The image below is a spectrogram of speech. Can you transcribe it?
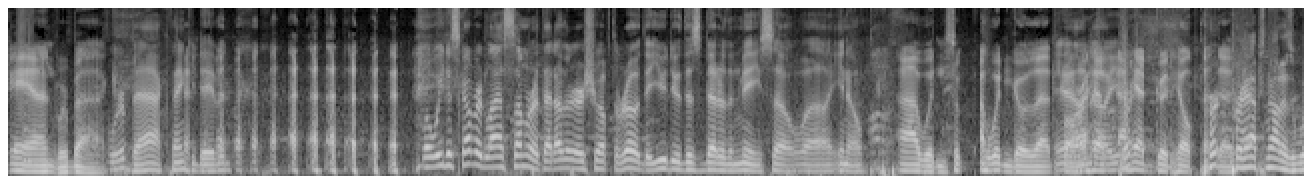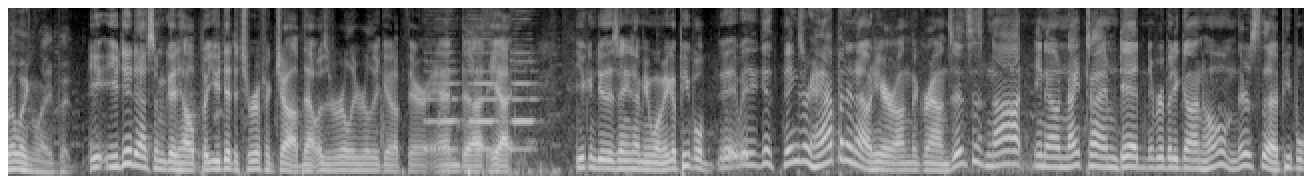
And we're back. We're back. Thank you, David. well, we discovered last summer at that other air show up the road that you do this better than me. So, uh, you know, I wouldn't. so- I wouldn't go that far. Yeah, I, no, had, I had good help that Per- day. perhaps not as willingly, but you, you did have some good help, but you did a terrific job. That was really, really good up there. And uh, yeah, you can do this anytime you want. Eh, we got people. it- it- it- things are happening out here on the grounds. This is not, you know, nighttime dead. and Everybody gone home. There's the people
